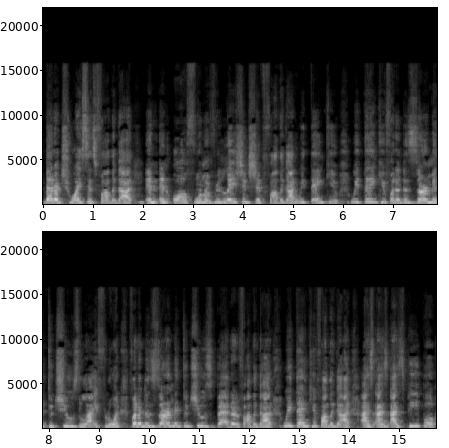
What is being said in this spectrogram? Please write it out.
Better choices, Father God, in, in all form of relationship, Father God, we thank you. We thank you for the discernment to choose life, Lord, for the discernment to choose better, Father God. We thank you, Father God, as, as, as people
